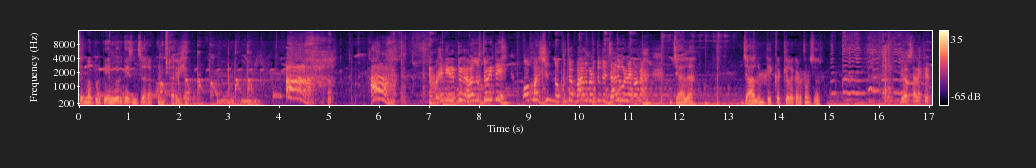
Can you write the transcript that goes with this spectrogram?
చిన్నప్పుడు పెయిన్ కొరికేసింది సార్ అప్పటి నుంచి పెరగలేవు నమ్మకం నేను ఎత్తుడు అలా చూస్తావేంటి ఓ మనిషి నొప్పితో బాధపడుతుంటే జాలి కూడా లేకుండా జాల. జాలుంటే కట్లలో కడతాం సార్. యువర్ సెలెక్టెడ్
